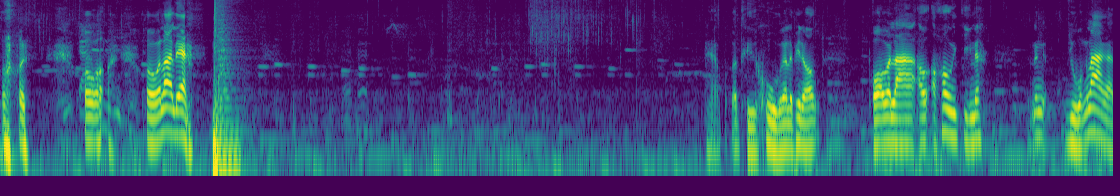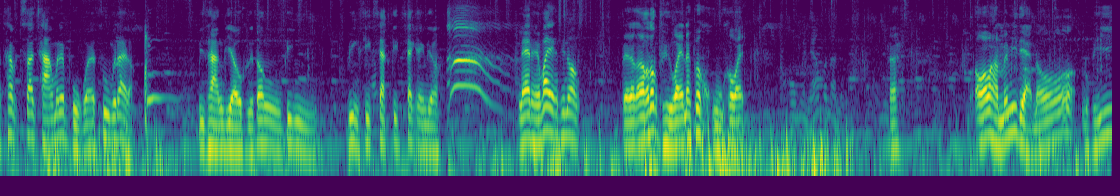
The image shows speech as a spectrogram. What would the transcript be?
โอ้ยโอ้โอ้ยล่าเรียนครับก็ถือขู่เหมือนกันเลยพี่น้อง พอเวลาเอาเอาเข้าจริงๆนะนั่งอยู่ข้างล่างอะถ้าซาช้างไม่ได้ผูกไว้สู้ไม่ได้หรอก มีทางเดียวคือต้องวิ่งวิ่งซิกแซกซิกแซกอย่างเดียว แลนเห็นไว้ครับพี่น้อง แต่เราก็ต้องถือไว้นะเพื่อขู่เขาไว้คงไม่ยังมันนั่นน่ะอ๋อหันไม่มีแดดเนาะลูกพี่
